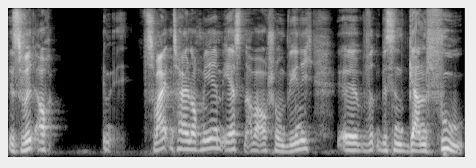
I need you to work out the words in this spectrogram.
Es wird auch im zweiten Teil noch mehr, im ersten aber auch schon wenig, äh, wird ein bisschen Gun-Fu.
